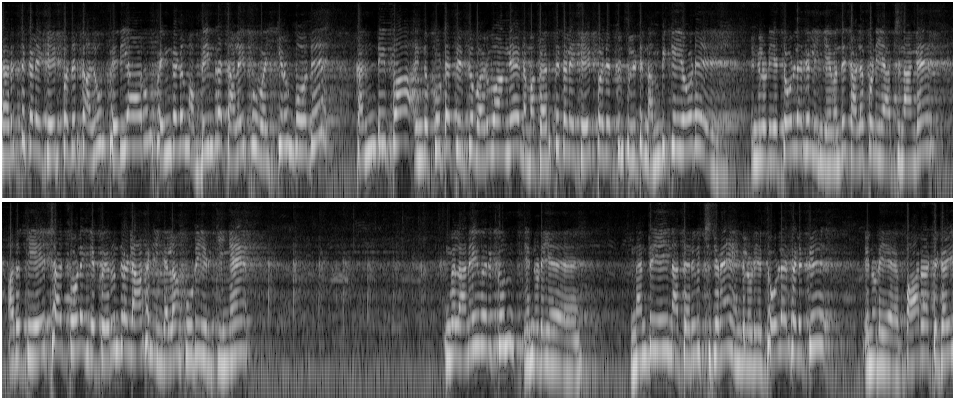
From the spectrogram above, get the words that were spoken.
கருத்துக்களை கேட்பதற்கு அதுவும் பெரியாரும் பெண்களும் அப்படின்ற தலைப்பு வைக்கிற போது கண்டிப்பா இந்த கூட்டத்திற்கு வருவாங்க. நம்ம கருத்துக்களை கேட்பதற்குன்னு சொல்லிட்டு நம்பிக்கையோடு எங்களுடைய தோழர்கள் இங்கே வந்து களப்பணியாற்றினாங்க. அதற்கு ஏற்றாற் போல இங்கே பெருந்தளாக நீங்கள்லாம் கூடியிருக்கீங்க. உங்கள் அனைவருக்கும் என்னுடைய நன்றியை நான் தெரிவிச்சுக்கிறேன். எங்களுடைய தோழர்களுக்கு என்னுடைய பாராட்டுகள்.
